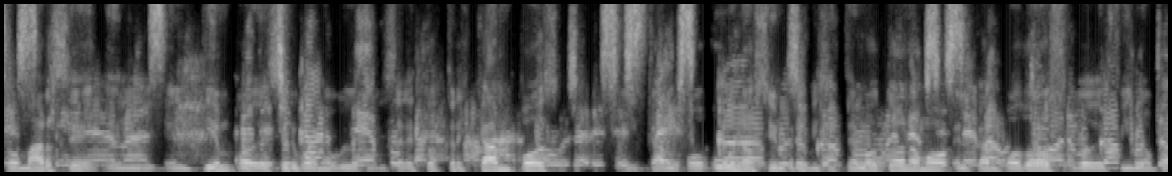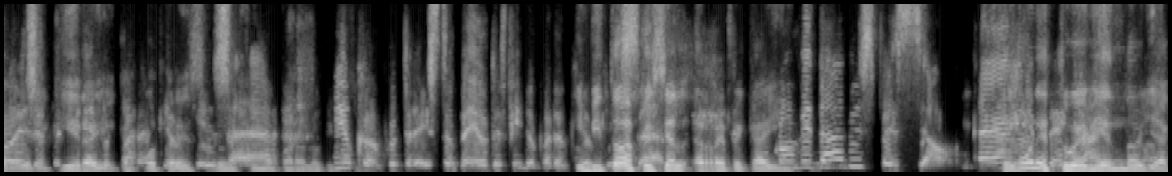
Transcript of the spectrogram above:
tomarse el, esquemas, el tiempo de decir, bueno, voy a utilizar estos tres campos, el campo 1 campos, siempre es mi sistema 1 é meu autónomo, el campo 2 autônomo, lo defino para lo 2 que quiera y el campo o que eu 3 lo defino para lo que e o quiera. campo 3 também eu defino para o que Invitado eu quiser. especial RPKI. Convidado especial. Según estuve RPKI.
